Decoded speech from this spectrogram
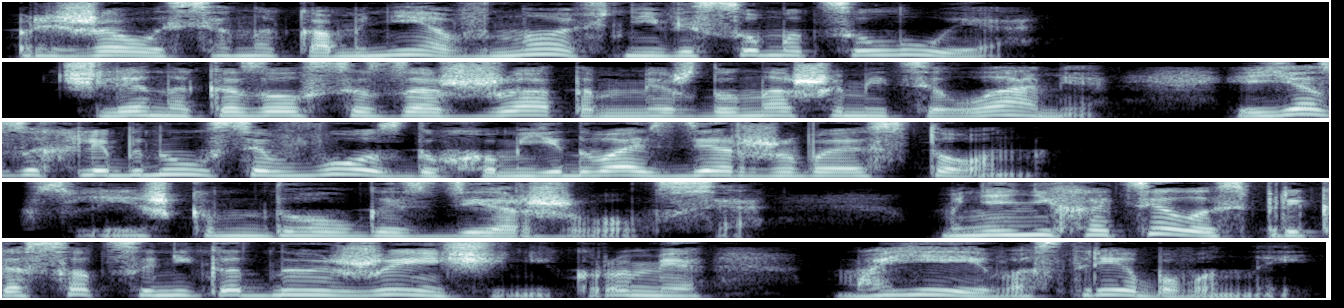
Прижалась она ко мне, вновь невесомо целуя. Член оказался зажатым между нашими телами, и я захлебнулся воздухом, едва сдерживая стон. Слишком долго сдерживался — мне не хотелось прикасаться ни к одной женщине, кроме моей востребованной.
